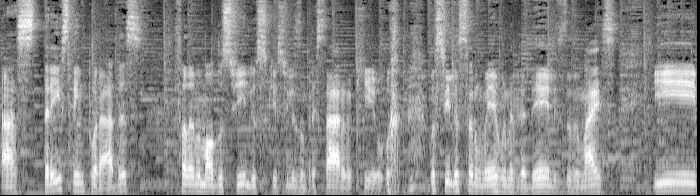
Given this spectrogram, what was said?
as três temporadas, falando mal dos filhos, que os filhos não prestaram, que o, os filhos foram um erro na vida deles e tudo mais. E,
